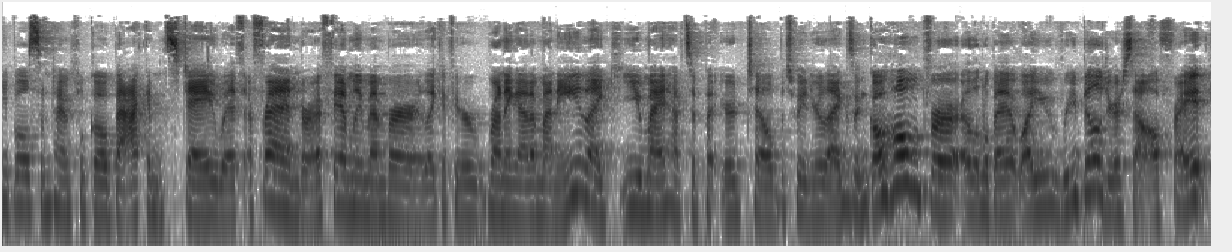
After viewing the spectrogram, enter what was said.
people sometimes will go back and stay with a friend or a family member. Like if you're running out of money, like you might have to put your tail between your legs and go home for a little bit while you rebuild yourself, right?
